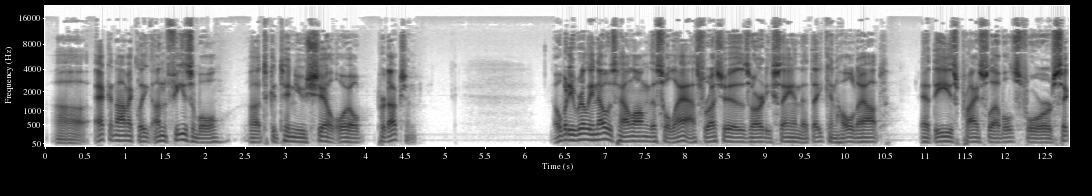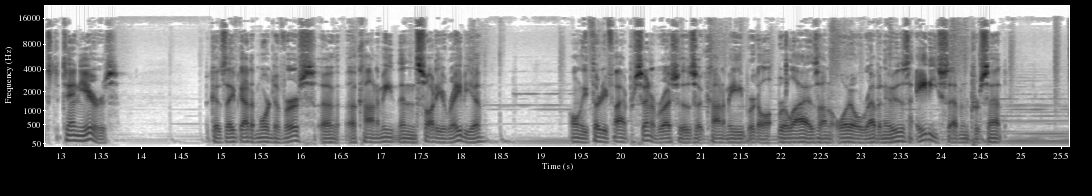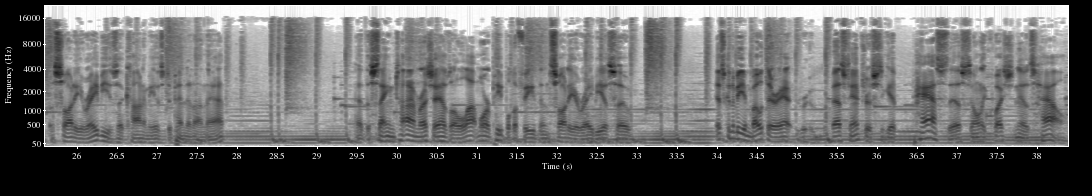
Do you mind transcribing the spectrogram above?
uh, economically unfeasible uh, to continue shale oil production. Nobody really knows how long this will last. Russia is already saying that they can hold out at these price levels for six to 10 years because they've got a more diverse uh, economy than Saudi Arabia. Only 35% of Russia's economy relies on oil revenues. 87% of Saudi Arabia's economy is dependent on that. At the same time, Russia has a lot more people to feed than Saudi Arabia, so it's going to be in both their best interest to get past this. The only question is how.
